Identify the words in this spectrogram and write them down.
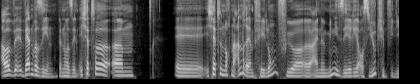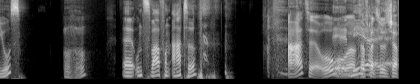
Aber werden wir sehen, werden wir sehen. Ich hätte, ähm, äh, ich hätte noch eine andere Empfehlung für äh, eine Miniserie aus YouTube-Videos. Mhm. Äh, und zwar von Arte. Arte, oh, Äh, nee, unser äh, französischer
